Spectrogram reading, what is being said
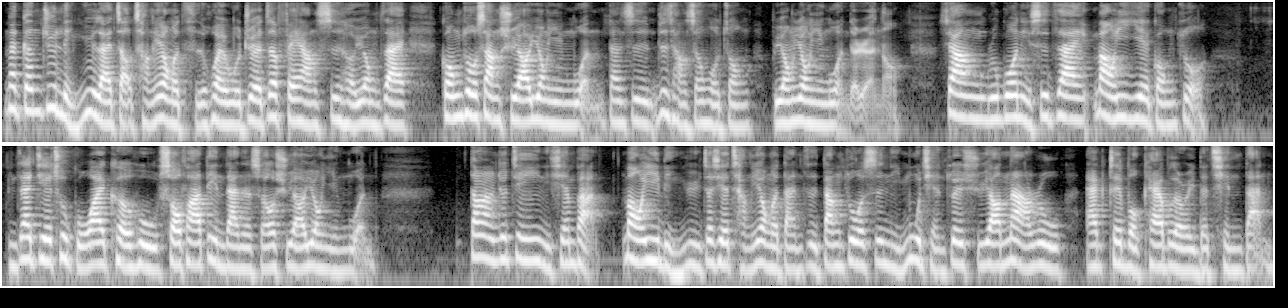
那根据领域来找常用的词汇，我觉得这非常适合用在工作上需要用英文，但是日常生活中不用用英文的人哦。像如果你是在贸易业工作。你在接触国外客户、收发订单的时候需要用英文，当然就建议你先把贸易领域这些常用的单字当做是你目前最需要纳入 active vocabulary 的清单。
